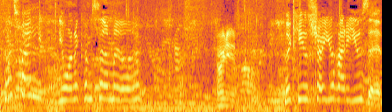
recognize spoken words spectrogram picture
That's fine. You want to come sit on my lap? Come here, dude. Look, he'll show you how to use it.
